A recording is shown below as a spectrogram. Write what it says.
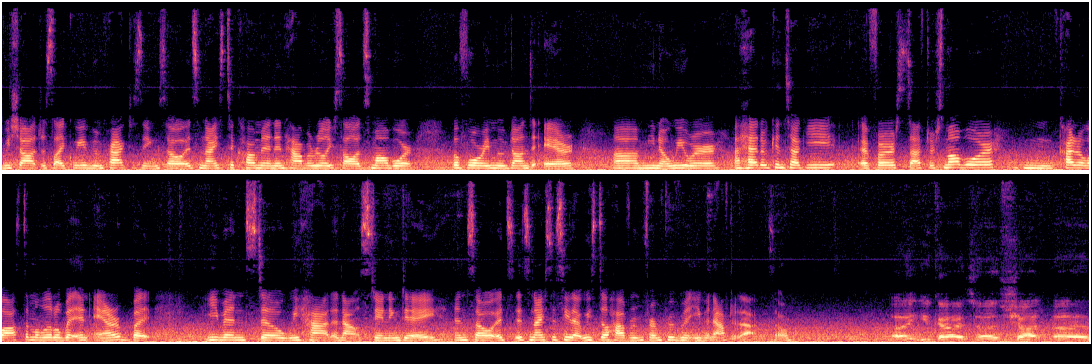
we shot just like we've been practicing. So it's nice to come in and have a really solid small bore before we moved on to air. Um, you know, we were ahead of Kentucky at first after small bore, kind of lost them a little bit in air, but even still, we had an outstanding day, and so it's it's nice to see that we still have room for improvement even after that. So. Uh, you guys uh, shot, uh,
